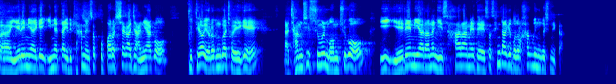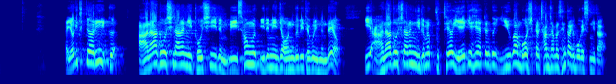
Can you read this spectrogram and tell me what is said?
아, 예레미야에게 임했다 이렇게 하면서 곧바로 시작하지 아니하고 구태여 여러분과 저에게 잠시 숨을 멈추고 이 예레미야라는 이 사람에 대해서 생각해 보도록 하고 있는 것입니까? 여기 특별히 그 아나도시라는 이 도시 이름, 이 성읍 이름이 이제 언급이 되고 있는데요. 이 아나도시라는 이름을 구태여 얘기해야 했던 그 이유가 무엇일까 잠시 한번 생각해 보겠습니다.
